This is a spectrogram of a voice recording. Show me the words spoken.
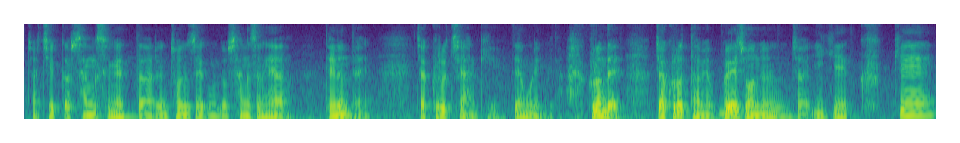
자, 집값 상승에 따른 전세금도 상승해야 되는데, 자, 그렇지 않기 때문입니다. 그런데, 자, 그렇다면 왜 저는, 자, 이게 크게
